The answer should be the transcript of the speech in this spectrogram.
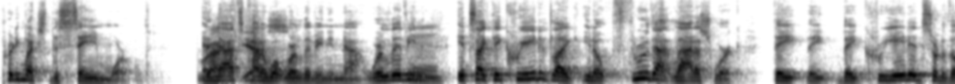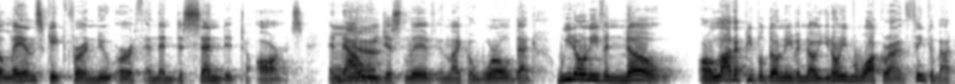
pretty much the same world. And Right, that's kind of what we're living in now. We're living mm. it's like they created like, you know, through that lattice work, they they they created sort of the landscape for a new earth and then descended to ours. And now mm. Yeah. we just live in like a world that we don't even know or a lot of people don't even know. You don't even walk around and think about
